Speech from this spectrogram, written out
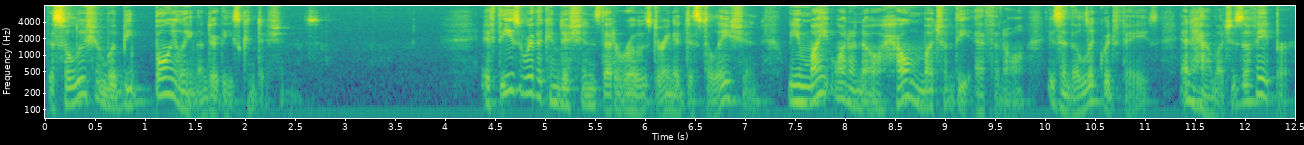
the solution would be boiling under these conditions. If these were the conditions that arose during a distillation, we might want to know how much of the ethanol is in the liquid phase and how much is a vapor.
